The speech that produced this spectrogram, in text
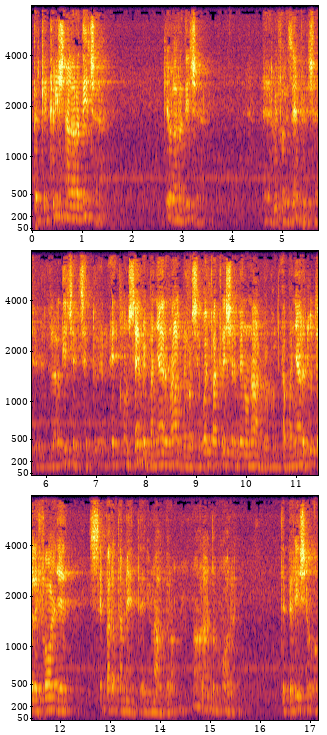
Perché Krishna è la radice, Dio è la radice. E lui fa l'esempio, dice, la radice se tu, conserva e bagnare un albero, se vuoi far crescere bene un albero, a bagnare tutte le foglie separatamente di un albero, no, l'albero muore, deperisce o,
